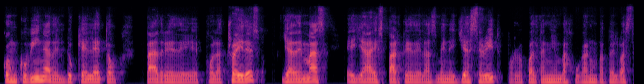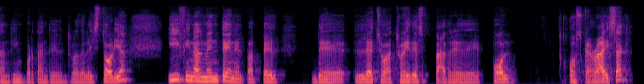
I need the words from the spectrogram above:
concubina del duque Leto, padre de Paula Trades, y además ella es parte de las Bene Gesserit, por lo cual también va a jugar un papel bastante importante dentro de la historia. Y finalmente en el papel de Leto Atreides, padre de Paul Oscar Isaac,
